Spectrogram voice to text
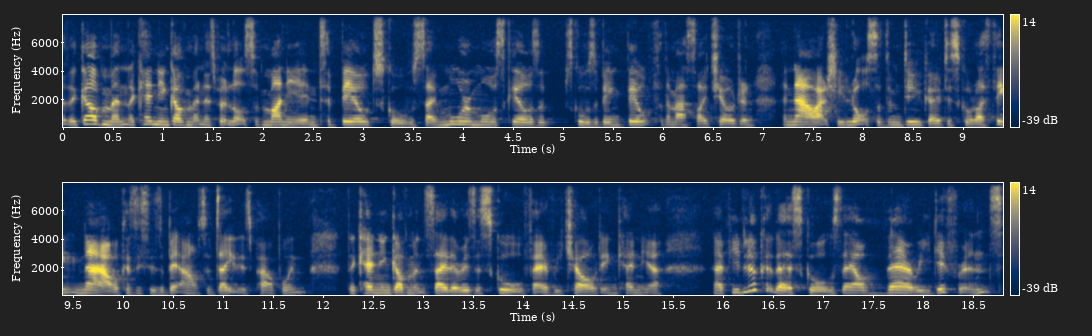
But the government, the Kenyan government, has put lots of money in to build schools. So more and more skills schools are being built for the Maasai children. And now actually lots of them do go to school. I think now, because this is a bit out of date, this PowerPoint, the Kenyan government say there is a school for every child in Kenya. Now, if you look at their schools, they are very different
